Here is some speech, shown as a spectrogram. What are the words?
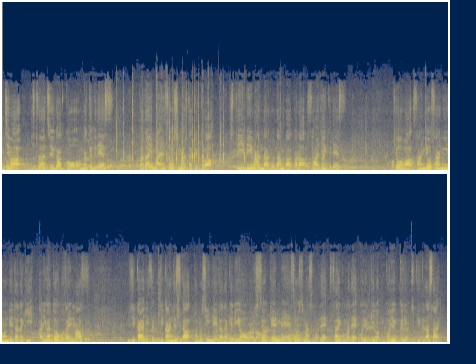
にちは、石田中学校音楽部です。ただいま演奏しました曲は、スティービー・ワンダーのナンバーからサーディークです。今日は産業さんに呼んでいただき、ありがとうございます。短い時間ですが、楽しんでいただけるよう一生懸命演奏しますので、最後までごゆっくりごゆっくりお聴きください。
